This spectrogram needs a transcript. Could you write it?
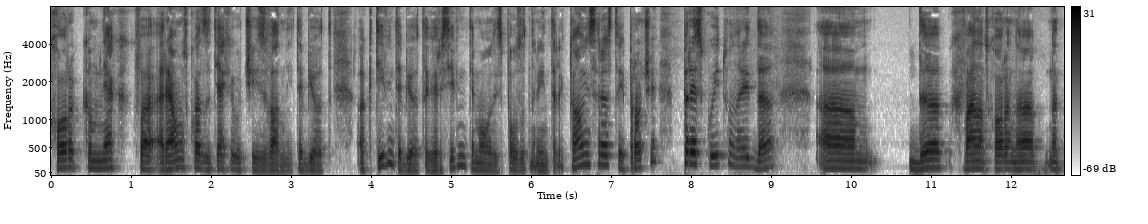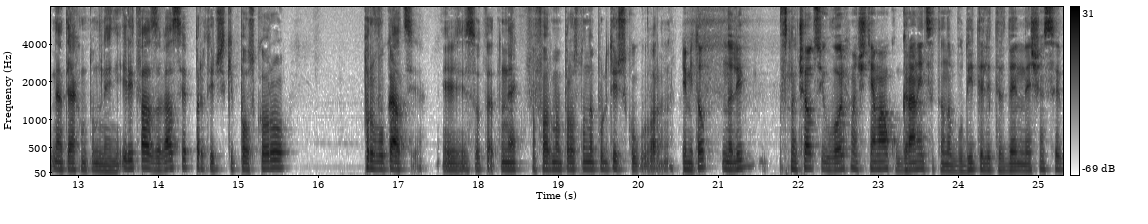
хора към някаква реалност, която за тях е очеизвадна. И те биват активни, те биват агресивни, те могат да използват нали, интелектуални средства и прочее, през които нали, да, а, да хванат хора на, на, на тяхното мнение. Или това за вас е практически по-скоро провокация. Или съответно някаква форма просто на политическо говорене. Еми то, нали, в началото си говорихме, че тя малко границата на будителите в ден днешен се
